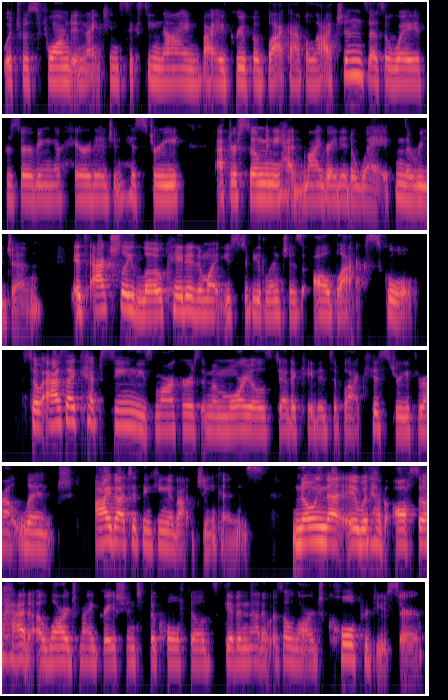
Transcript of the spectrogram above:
which was formed in 1969 by a group of Black Appalachians as a way of preserving their heritage and history after so many had migrated away from the region. It's actually located in what used to be Lynch's all Black school. So, as I kept seeing these markers and memorials dedicated to Black history throughout Lynch, I got to thinking about Jenkins, knowing that it would have also had a large migration to the coal fields, given that it was a large coal producer.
